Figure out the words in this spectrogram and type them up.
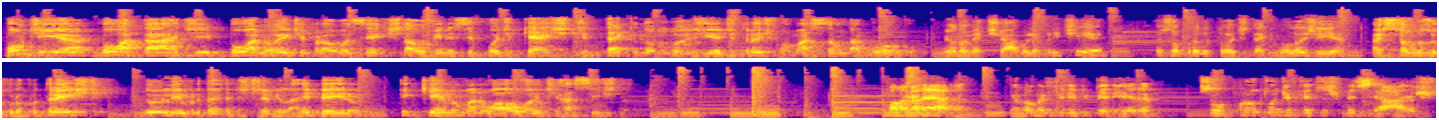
Bom dia, boa tarde, boa noite para você que está ouvindo esse podcast de tecnologia de transformação da Globo. Meu nome é Thiago Lepritier, eu sou produtor de tecnologia. Nós somos o grupo 3 do livro da Djamila Ribeiro, Pequeno Manual Antirracista. Fala galera, meu nome é Felipe Pereira, sou produtor de efeitos especiais,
